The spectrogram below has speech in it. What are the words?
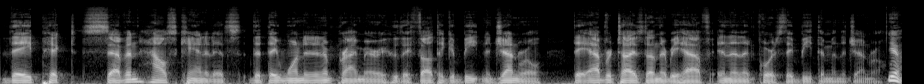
they picked seven House candidates that they wanted in a primary who they thought they could beat in a general. They advertised on their behalf, and then of course they beat them in the general. Yeah.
